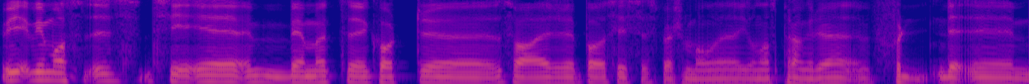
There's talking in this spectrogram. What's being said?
Vi, vi må si, eh, be om et kort uh, svar på siste spørsmålet, Jonas Prangerød. For det, uh,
